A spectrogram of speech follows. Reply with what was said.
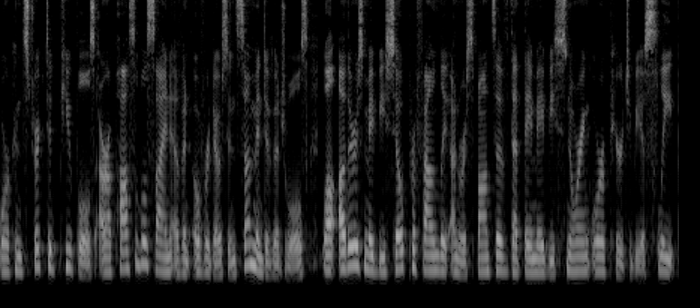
or constricted pupils are a possible sign of an overdose in some individuals, while others may be so profoundly unresponsive that they may be snoring or appear to be asleep.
